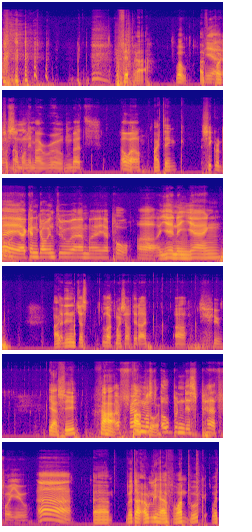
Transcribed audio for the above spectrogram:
Vipra. Whoa, I've Yeah, there was someone in my room, but oh well. I think secret door. Hey, I can go into uh, my uh, pool. Uh, yin and yang. I- I... didn't just lock myself, did I? Ah, phew. Yeah, see? Haha, A found friend must door. open this path for you. Ah, Um, but I only have one book with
